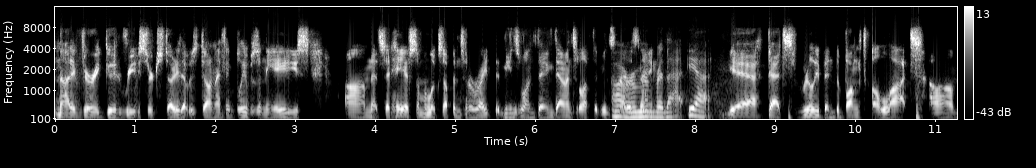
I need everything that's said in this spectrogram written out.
not a very good research study that was done. I think, believe it was in the 80s, um, that said, hey, if someone looks up and to the right, that means one thing, down and to the left, that means oh, another thing. I remember thing. that. Yeah. Yeah, that's really been debunked a lot. Um,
